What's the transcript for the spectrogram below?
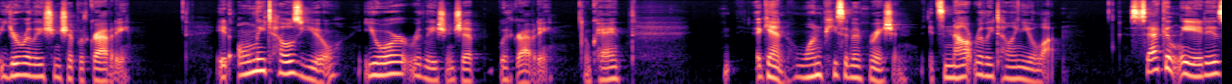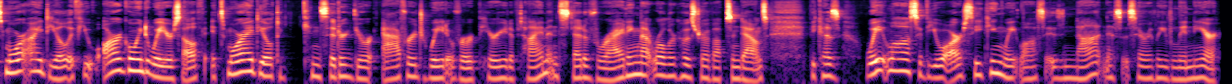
your relationship with gravity. It only tells you your relationship with gravity, okay? Again, one piece of information. It's not really telling you a lot. Secondly, it is more ideal if you are going to weigh yourself, it's more ideal to consider your average weight over a period of time instead of riding that roller coaster of ups and downs. Because weight loss, if you are seeking weight loss, is not necessarily linear.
